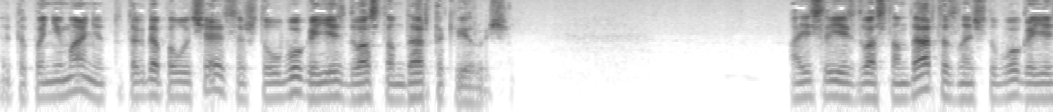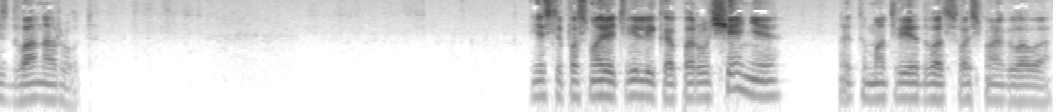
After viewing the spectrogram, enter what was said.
это понимание, то тогда получается, что у Бога есть два стандарта к верующим. А если есть два стандарта, значит, у Бога есть два народа. Если посмотреть великое поручение, это Матвея 28 глава,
